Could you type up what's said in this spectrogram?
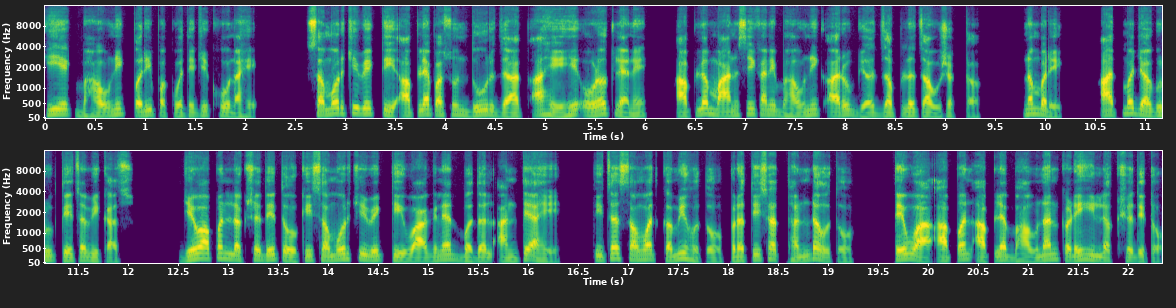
ही एक भावनिक परिपक्वतेची खूण आहे. समोरची व्यक्ती आपल्यापासून दूर जात आहे हे ओळखल्याने आपलं मानसिक आणि भावनिक आरोग्य जपलं जाऊ शकतं. नंबर एक आत्मजागरूकतेचा विकास. जेव्हा आपण लक्ष देतो की समोरची व्यक्ती वागण्यात बदल आणते आहे तिचा संवाद कमी होतो प्रतिसाद थंड होतो तेव्हा आपण आपल्या भावनांकडेही लक्ष देतो.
